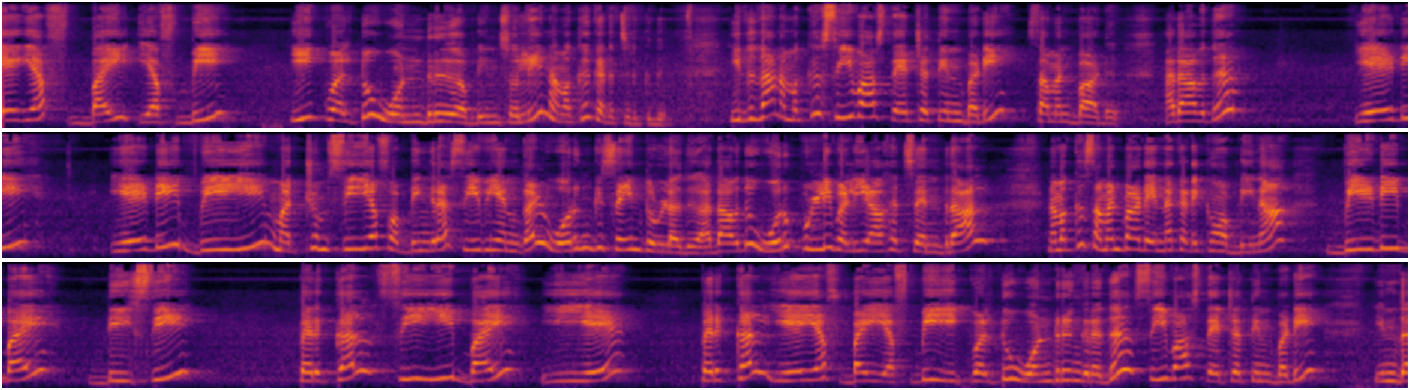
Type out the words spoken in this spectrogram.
AF by FB equal to ஒன்று அப்படின்னு சொல்லி நமக்கு கிடச்சிருக்குது. இதுதான் நமக்கு சீவாஸ் தேற்றத்தின்படி சமன்பாடு. அதாவது ஏடி ஏடி பிஇ மற்றும் சிஎஃப் அப்படிங்கிற சிவிஎன்கள் ஒருங்கிசைந்துள்ளது. அதாவது ஒரு புள்ளி வழியாக சென்றால் நமக்கு சமன்பாடு என்ன கிடைக்கும் அப்படின்னா பிடி பை டிசி பெருக்கல் சிஇ பை இஏ பெருக்கல் AF by FB equal to ஒன்றுங்கிறது சீவாஸ் தேற்றத்தின்படி இந்த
